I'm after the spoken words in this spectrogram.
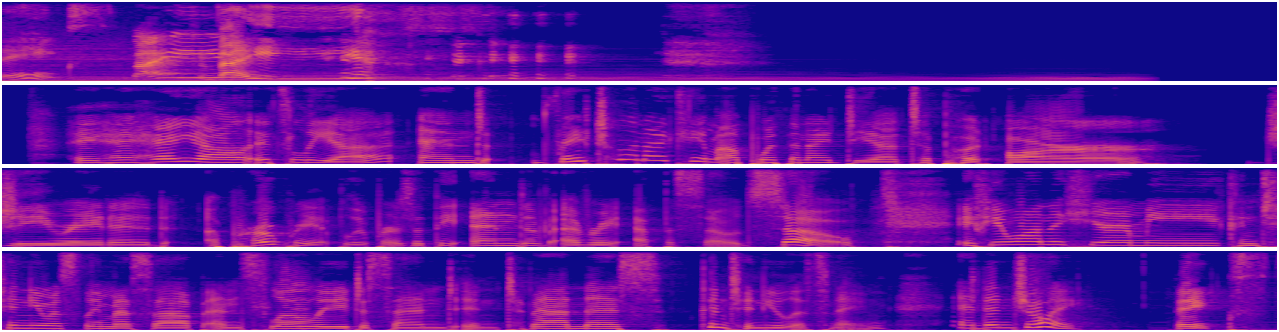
Thanks. Bye. Bye. hey, hey, hey, y'all. It's Leah. And Rachel and I came up with an idea to put our G rated appropriate bloopers at the end of every episode. So, if you want to hear me continuously mess up and slowly descend into madness, continue listening and enjoy. Thanks.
